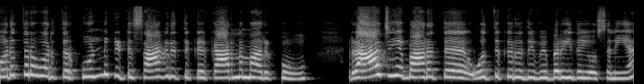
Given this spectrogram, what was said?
ஒருத்தர் ஒருத்தர் கொண்டுகிட்டு சாகிறதுக்கு காரணமா இருக்கும் ராஜ்ய பாரத்தை ஒத்துக்கிறது விபரீத யோசனையா?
